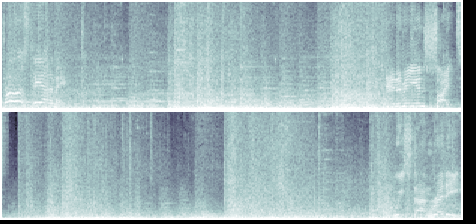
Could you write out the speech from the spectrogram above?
Show us the enemy. Enemy in sight. We stand ready.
